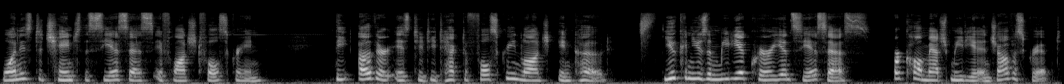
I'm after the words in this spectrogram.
One is to change the CSS if launched full screen. The other is to detect a full screen launch in code. You can use a media query in CSS or call match media in JavaScript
